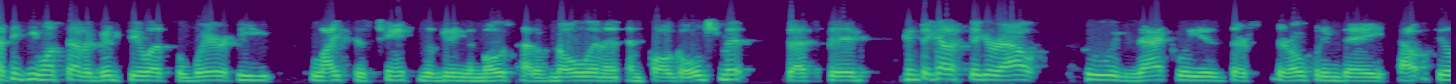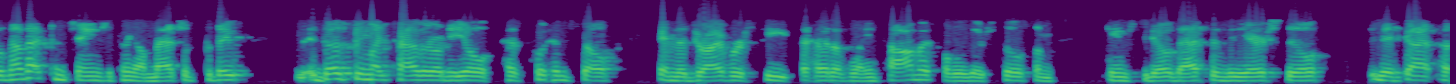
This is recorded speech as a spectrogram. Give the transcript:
I think he wants to have a good feel as to where he likes his chances of getting the most out of Nolan and, and Paul Goldschmidt. That's big I think they got to figure out who exactly is their their opening day outfield. Now that can change depending on matchups, but they it does seem like Tyler O'Neill has put himself in the driver's seat ahead of Lane Thomas, although there's still some games to go. That's in the air still. They've got a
